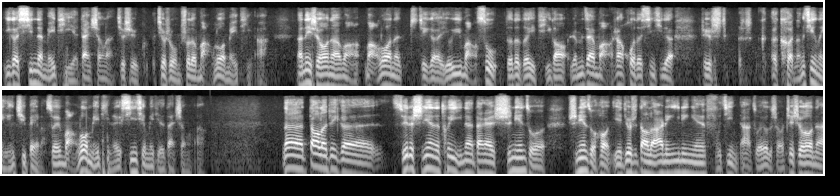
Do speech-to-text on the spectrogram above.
一个新的媒体也诞生了，就是就是我们说的网络媒体啊。那那时候呢，网网络呢，这个由于网速得得得以提高，人们在网上获得信息的这个是呃可能性呢已经具备了，所以网络媒体呢新型媒体的诞生啊。那到了这个，随着时间的推移呢，大概十年左十年左后，也就是到了二零一零年附近啊左右的时候，这时候呢，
